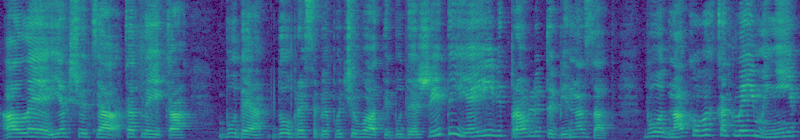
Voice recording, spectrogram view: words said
Але якщо ця котлейка буде добре себе почувати, буде жити, я її відправлю тобі назад. Бо однакових котлей мені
